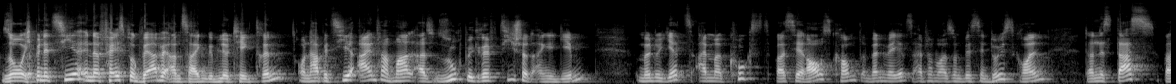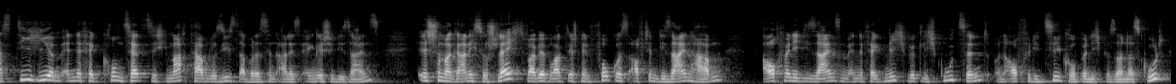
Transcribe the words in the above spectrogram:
So, ich bin jetzt hier in der Facebook Werbeanzeigenbibliothek drin und habe jetzt hier einfach mal als Suchbegriff T-Shirt eingegeben. Und wenn du jetzt einmal guckst, was hier rauskommt, und wenn wir jetzt einfach mal so ein bisschen durchscrollen, dann ist das, was die hier im Endeffekt grundsätzlich gemacht haben, du siehst aber, das sind alles englische Designs, ist schon mal gar nicht so schlecht, weil wir praktisch den Fokus auf dem Design haben, auch wenn die Designs im Endeffekt nicht wirklich gut sind und auch für die Zielgruppe nicht besonders gut.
